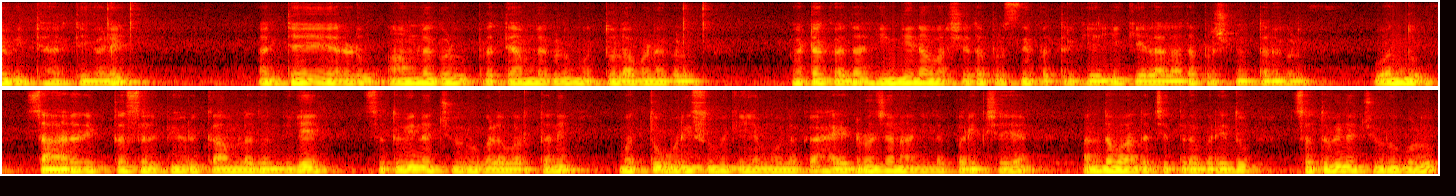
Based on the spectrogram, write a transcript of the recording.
ವಿದ್ಯಾರ್ಥಿಗಳೇ, ಅಧ್ಯಾಯ ಎರಡು, ಆಮ್ಲಗಳು, ಪ್ರತ್ಯಾಮ್ಲಗಳು ಮತ್ತು ಲವಣಗಳು. ಘಟಕದ ಹಿಂದಿನ ವರ್ಷದ ಪ್ರಶ್ನೆ ಪತ್ರಿಕೆಯಲ್ಲಿ ಕೇಳಲಾದ ಪ್ರಶ್ನೋತ್ತರಗಳು. ಒಂದು, ಸಾರರಿಕ್ತ ಸಲ್ಫ್ಯೂರಿಕ್ ಆಮ್ಲದೊಂದಿಗೆ ಸತುವಿನ ಚೂರುಗಳ ವರ್ತನೆ ಮತ್ತು ಉರಿಸುವಿಕೆಯ ಮೂಲಕ ಹೈಡ್ರೋಜನ್ ಅನಿಲ ಪರೀಕ್ಷೆಯ ಅಂದವಾದ ಚಿತ್ರ ಬರೆದು ಸತುವಿನ ಚೂರುಗಳು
